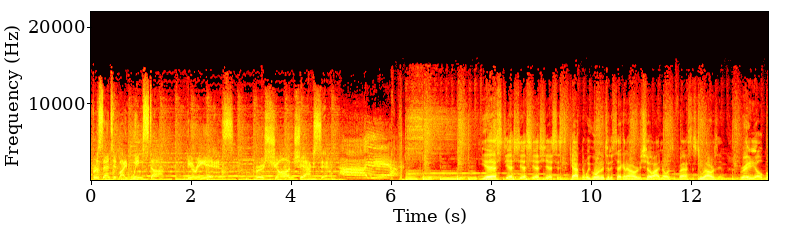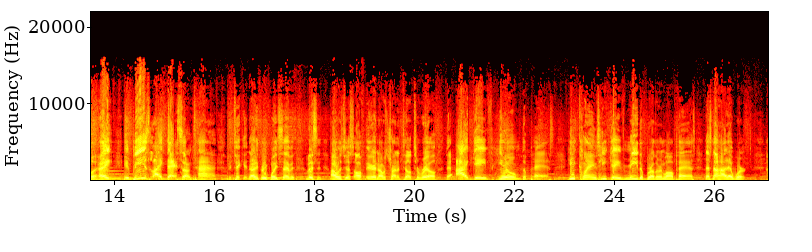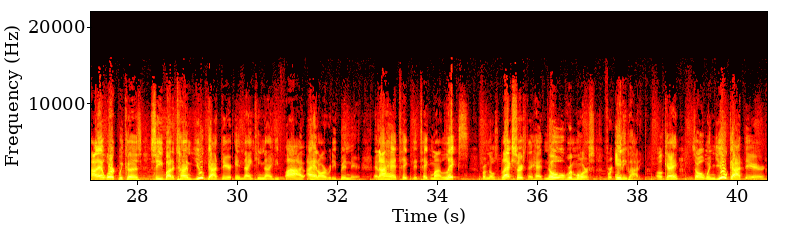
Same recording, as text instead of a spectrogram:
Presented by Wingstop. Here he is, Vershawn Jackson. Ah, yeah! Yes, yes, yes, yes, yes. It's the captain. We're going into the second hour of the show. I know it's the fastest two hours in radio, but hey, it bees like that sometime. The ticket 93.7. Listen, I was just off air and I was trying to tell Terrell that I gave him the pass. He claims he gave me the brother in law pass. That's not how that worked. How that worked because, see, by the time you got there in 1995, I had already been there. And I had take, to take my licks from those black shirts that had no remorse for anybody. Okay? So when you got there,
